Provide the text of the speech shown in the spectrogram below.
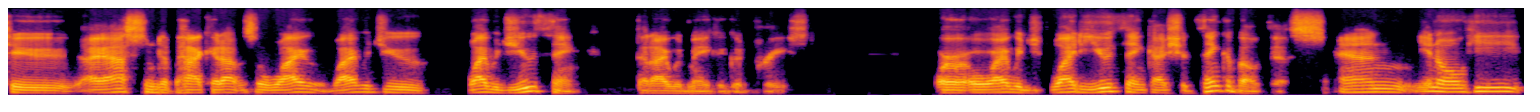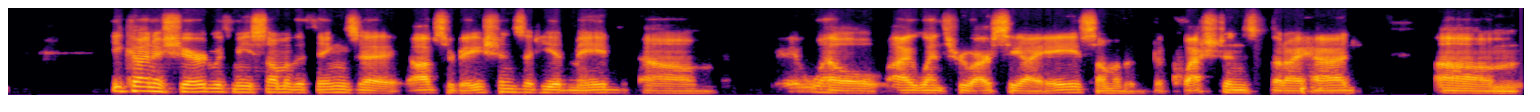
to I asked him to back it up. So why why would you why would you think that I would make a good priest? Or, or why would you, why do you think I should think about this? And you know, he he kind of shared with me some of the things that observations that he had made. Um, well, I went through RCIA, some of the, the questions that I had, um,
